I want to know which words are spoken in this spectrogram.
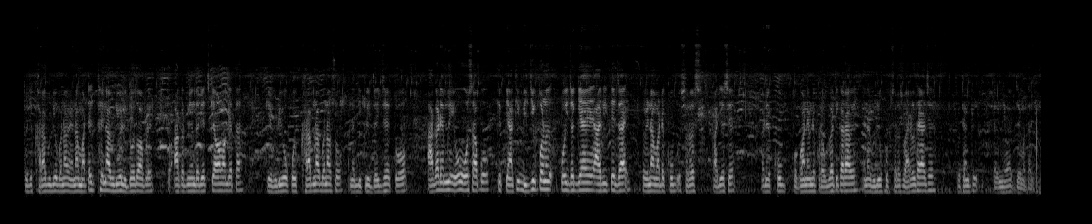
તો જે ખરાબ વીડિયો બનાવે, એના માટે જ થઈને આ વીડિયો લીધો હતો આપણે. તો આ કટની અંદર એ જ કહેવા માગ્યા હતા કે વીડિયો કોઈ ખરાબ ના બનાવશો અને દીકરી જઈ જાય તો આગળ એમને એવો હોશ આપો કે ત્યાંથી બીજી પણ કોઈ જગ્યાએ આ રીતે જાય, તો એના માટે ખૂબ સરસ કાર્ય છે. અને ખૂબ ભગવાન એમને પ્રગતિ કરાવે. એના વીડિયો ખૂબ સરસ વાયરલ થયા છે. તો થેન્ક યુ ધન્યવાદ જય માતાજી.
